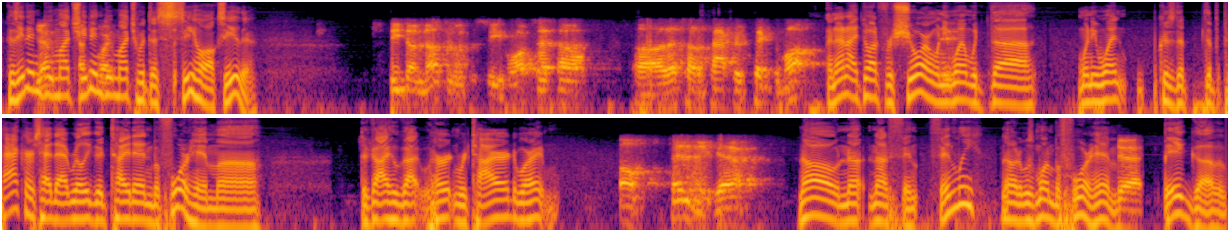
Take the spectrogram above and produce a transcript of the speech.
Because he didn't Yeah, do much. He didn't do much with the Seahawks either. He done nothing with the Seahawks. That's how. Uh, that's how the Packers picked him up. And then I thought for sure when he went with the when he went because the the Packers had that really good tight end before him, uh, the guy who got hurt and retired, right? Oh, Finley, yeah, No, not not fin- Finley. No, there was one before him. yeah. Big, uh,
